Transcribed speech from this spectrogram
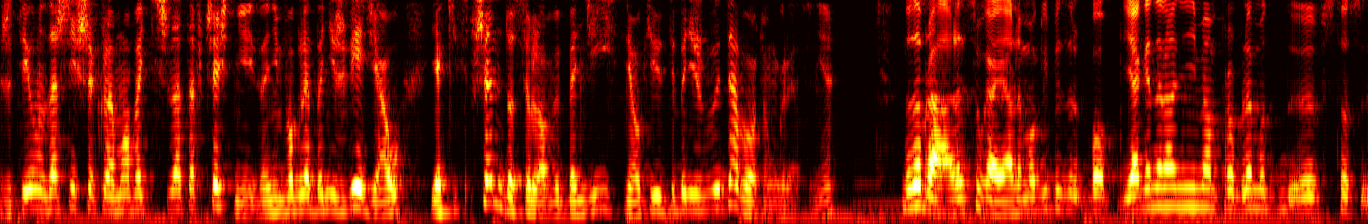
że ty ją zaczniesz reklamować 3 lata wcześniej, zanim w ogóle będziesz wiedział, jaki sprzęt docelowy będzie istniał, kiedy ty będziesz wydawał tą grę, nie? No dobra, ale słuchaj, ale mogliby. Zro... Ja generalnie nie mam problemu stos... y,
